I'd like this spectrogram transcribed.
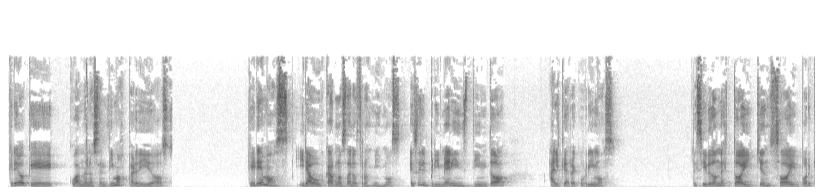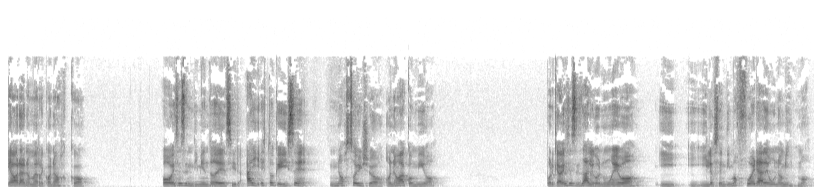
Creo que cuando nos sentimos perdidos, queremos ir a buscarnos a nosotros mismos. Es el primer instinto al que recurrimos. Decir, ¿dónde estoy? ¿Quién soy? ¿Por qué ahora no me reconozco? O ese sentimiento de decir, ay, esto que hice no soy yo o no va conmigo porque a veces es algo nuevo y, lo sentimos fuera de uno mismo.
